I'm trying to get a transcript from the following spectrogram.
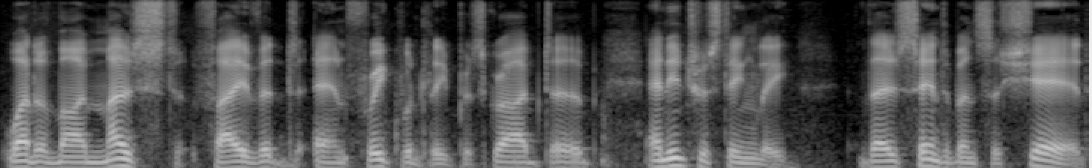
one of my most favoured and frequently prescribed herb. And interestingly, those sentiments are shared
